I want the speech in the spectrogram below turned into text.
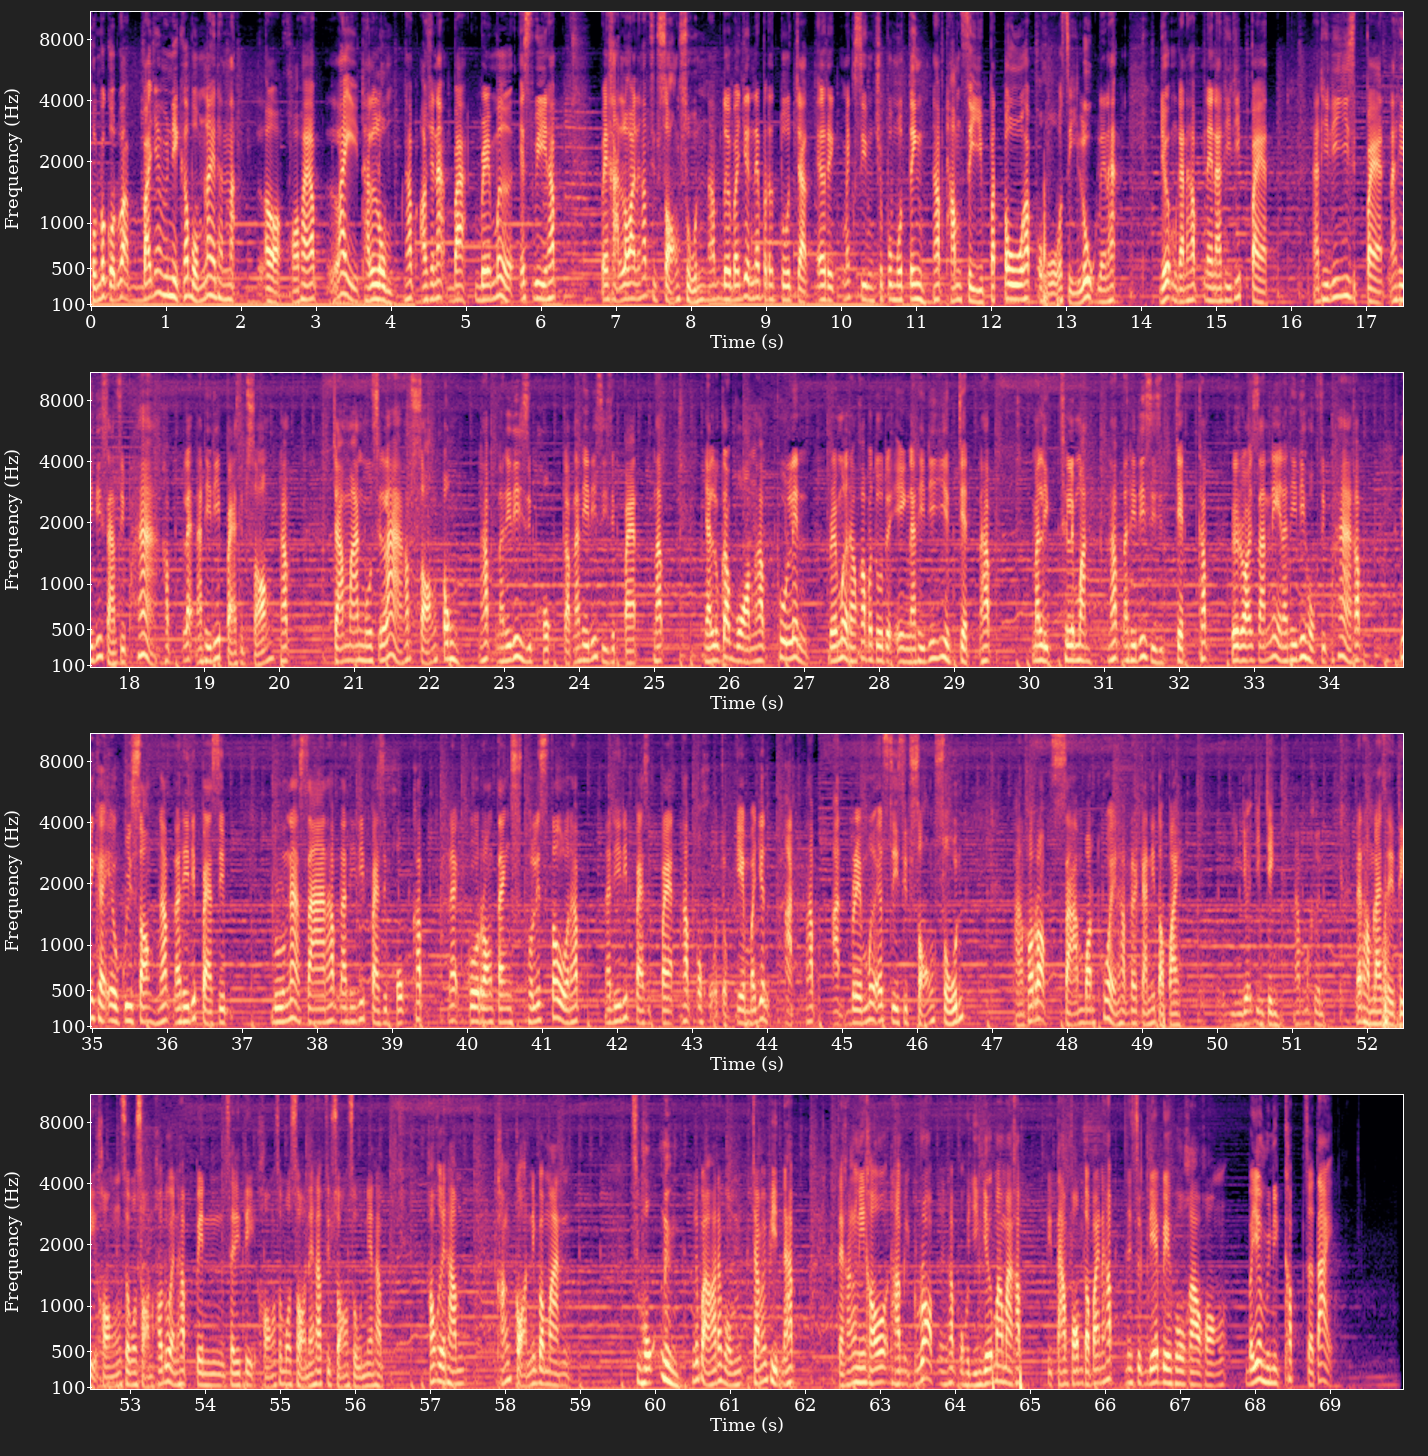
ผลปรากฏว่าไบเยร์นมิวนิกครับผมไล่ทันนะเออขออภัยครับ ไล่ทันลมนะครับ เอาชนะบาเบรเมอร์เอสวีครับ ไปขาดลอยนะครับ 12-0 นะครับ โดยไบเยร์นได้ประตูจากเอริกแม็กซิมชโปมูติงนะครับทำ4ประตูครับ โอ้โห 4 ลูกเลยนะฮะ เยอะเหมือนกันครับ ในนาทีที่ 8 นาทีที่ 28 นาทีที่ 35 ครับ และนาทีที่ 82 ครับ จามานมูซิล่าครับ 2 ตรงนะครับ นาทีที่ 16 กับนาทีที่ 48 นะครับ ยาลูก้าวอร์มนะครับ ผู้เล่นเบรเมอร์ทำเข้าประตูตัวเองนาทีที่ 27 นะครับ มาลิกเทเลมันนะครับ นาทีที่ 47 ครับเรรอยซันนี่ นาทีที่ 65 ครับ มิคาเอลกุยซองนะครับ นาทีที่ 80 บรูน่าซานะครับ นาทีที่ 86 ครับ และโกรองแตงสโทลิสโตนะครับ นาทีที่ 88 ครับ โอ้โห จบเกมไบเยิร์นอัดครับ อัดเบรเมอร์ FC 12-0 ผ่านเข้ารอบ 3 บอลถ้วยนะครับ รายการนี้ต่อไป ยิงเยอะจริง ๆ นะครับเมื่อคืนและทำลายสถิติของสโมสรเขาด้วยนะครับ เป็นสถิติของสโมสรนะครับ 12-0 เนี่ยครับเขาเคยทำครั้งก่อนนี่ประมาณ 16-1 หรือเปล่าครับถ้าผมจำไม่ผิดนะครับ แต่ครั้งนี้เขาทำอีกรอบหนึงครับ โอ้โห ยิงเยอะมากๆครับ ติดตามฟอร์มต่อไปนะครับ ในศึกเดฟเบโพคาวของไบเยอร์มิวนิกครับเสือใต้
